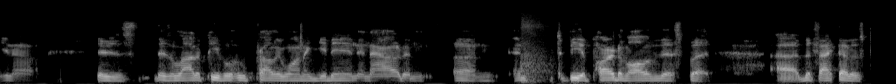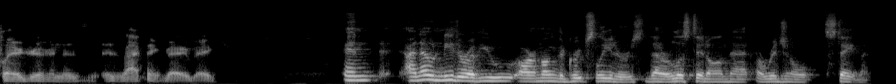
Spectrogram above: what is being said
you know. There's there's a lot of people who probably want to get in and out and um, and to be a part of all of this, but uh, the fact that it was player driven is is I think very big. And I know neither of you are among the group's leaders that are listed on that original statement.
